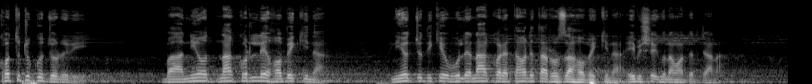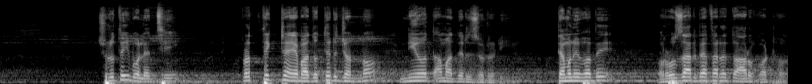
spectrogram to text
কতটুকু জরুরি? বা নিয়ত না করলে হবে কি না নিয়ত যদি কেউ ভুলে না করে, তাহলে তার রোজা হবে কি না এই বিষয়গুলো আমাদের জানা। শুরুতেই বলেছি, প্রত্যেকটা এবাদতের জন্য নিয়ত আমাদের জরুরি। তেমনইভাবে রোজার ব্যাপারে তো আরও কঠোর।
